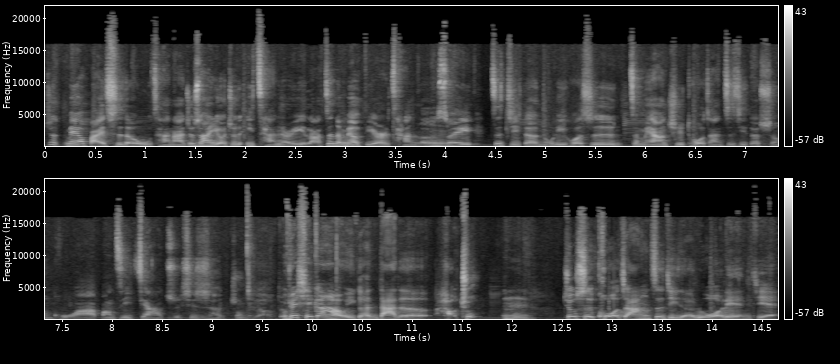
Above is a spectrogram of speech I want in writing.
就没有白吃的午餐啊，就算有就是一餐而已啦，真的没有第二餐了。所以自己的努力或是怎么样去拓展自己的生活啊，帮自己加值，其实是很重要的。我觉得斜杠还有一个很大的好处，嗯，就是扩张自己的弱连接。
